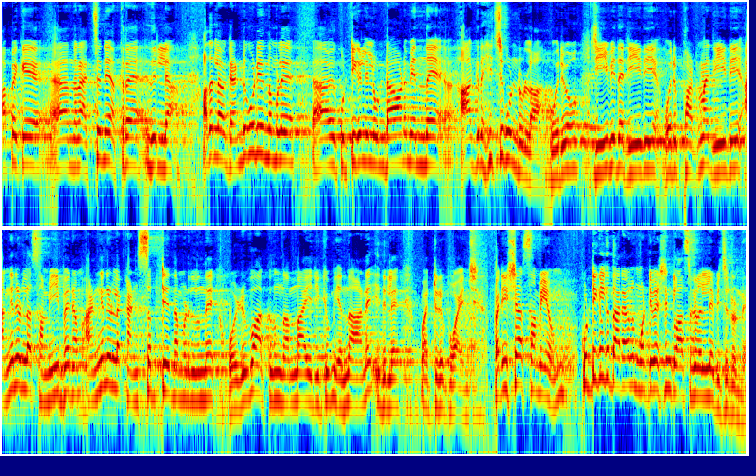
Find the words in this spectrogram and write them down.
ആപ്പയ്ക്ക് എന്താണ് അച്ഛന് അത്ര ഇതില്ല. അതല്ല രണ്ടും കൂടി നമ്മൾ കുട്ടികളിൽ ഉണ്ടാവണമെന്ന് ആഗ്രഹിച്ചുകൊണ്ടുള്ള ഒരു ജീവിത രീതി ഒരു പഠന രീതി അങ്ങനെയുള്ള സമീപനം അങ്ങനെയുള്ള കൺസെപ്റ്റ് നമ്മളിൽ നിന്ന് ഒഴിവാക്കുന്നത് നന്നായിരിക്കും എന്നാണ് ഇതിലെ മറ്റൊരു പോയിന്റ് പരീക്ഷാ സമയം കുട്ടികൾക്ക് ധാരാളം മോട്ടിവേഷൻ ക്ലാസ്സുകളിൽ ലഭിച്ചിട്ടുണ്ട്.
